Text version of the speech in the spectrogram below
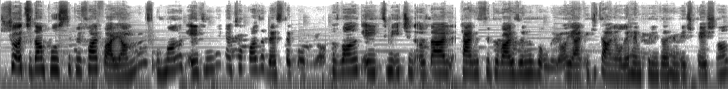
Şu açıdan pozitif bir fark var yalnız. Uzmanlık eğitimindeyken çok fazla destek oluyor. Uzmanlık eğitimi için özel kendi supervisor'ınız oluyor. Yani iki tane oluyor. Hem clinical hem educational.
